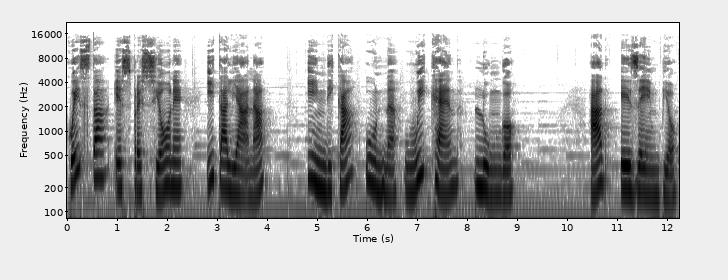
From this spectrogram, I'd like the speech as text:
Questa espressione italiana indica un weekend lungo. Ad esempio,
